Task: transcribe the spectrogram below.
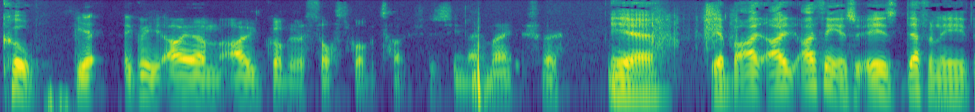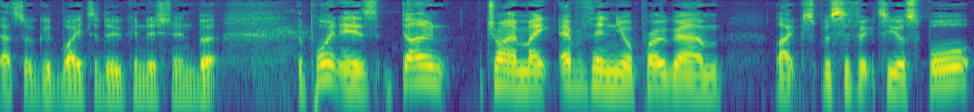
Cool. yeah, agree. I um I got a bit of a soft spot for touch, as you know, mate. So Yeah, yeah, but I, I, I think it's, it is definitely that's a good way to do conditioning. But the point is, don't try and make everything in your program like specific to your sport,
